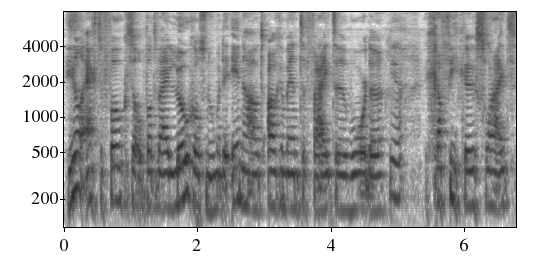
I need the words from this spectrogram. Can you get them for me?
heel erg te focussen op wat wij logos noemen: de inhoud, argumenten, feiten, woorden, grafieken, slides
